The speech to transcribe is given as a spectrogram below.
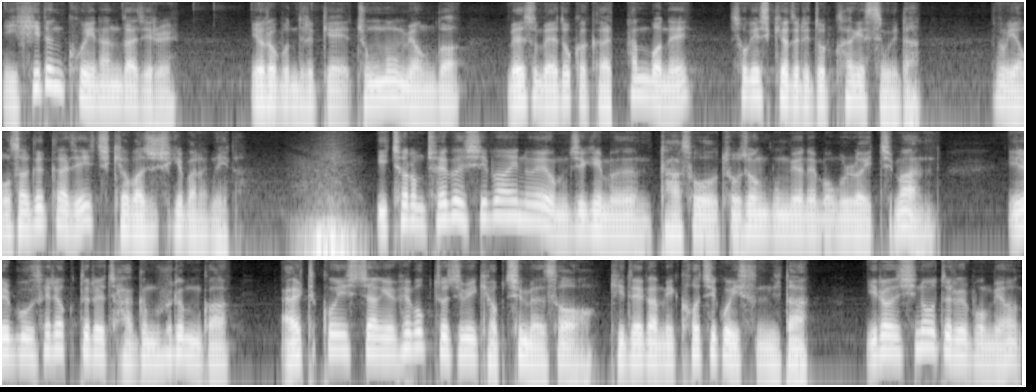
이 히든 코인 한 가지를 여러분들께 종목명과 매수 매도가까지 한 번에 소개시켜 드리도록 하겠습니다. 그럼 영상 끝까지 지켜봐 주시기 바랍니다. 이처럼 최근 시바이누의 움직임은 다소 조정 국면에 머물러 있지만 일부 세력들의 자금 흐름과 알트코인 시장의 회복 조짐이 겹치면서 기대감이 커지고 있습니다. 이런 신호들을 보면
